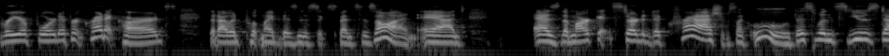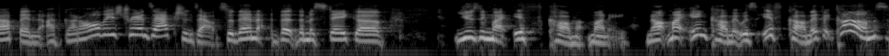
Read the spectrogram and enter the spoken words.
three or four different credit cards that I would put my business expenses on. And as the market started to crash, it was like, ooh, this one's used up and I've got all these transactions out. So then the, the mistake of using my if come money, not my income. It was if come. If it comes,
